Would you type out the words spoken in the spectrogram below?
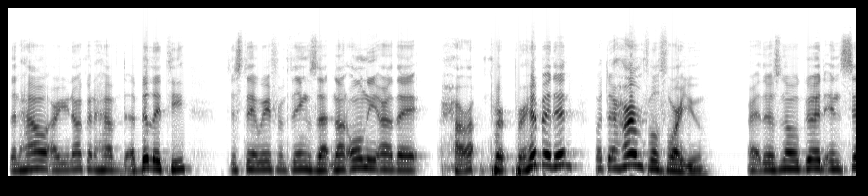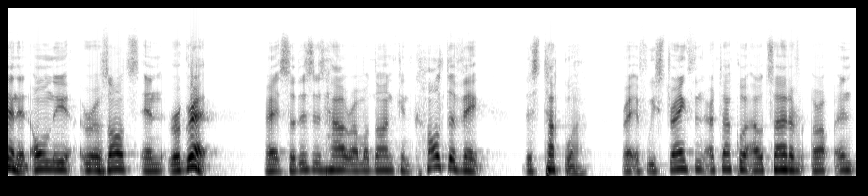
then how are you not going to have the ability to stay away from things that not only are they prohibited, but they're harmful for you. Right? There's no good in sin. It only results in regret. Right? So this is how Ramadan can cultivate this taqwa. Right? If we strengthen our taqwa outside of uh, in,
